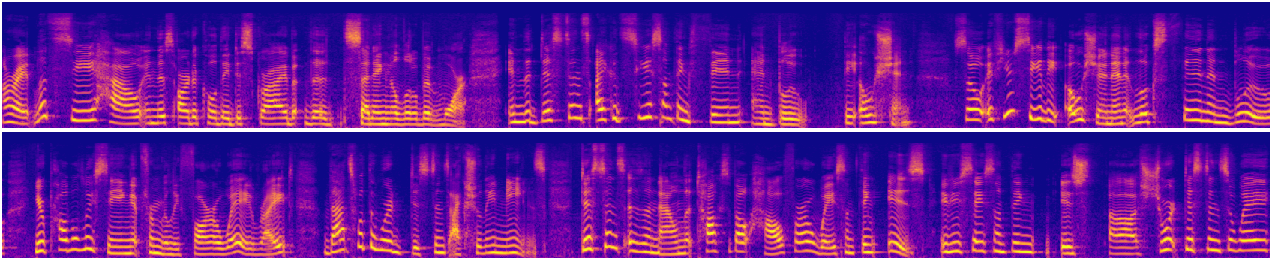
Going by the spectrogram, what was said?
All right, let's see how in this article they describe the setting a little bit more. In the distance, I could see something thin and blue, the ocean. So if you see the ocean and it looks thin and blue, you're probably seeing it from really far away, right? That's what the word distance actually means. Distance is a noun that talks about how far away something is. If you say something is a short distance away,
